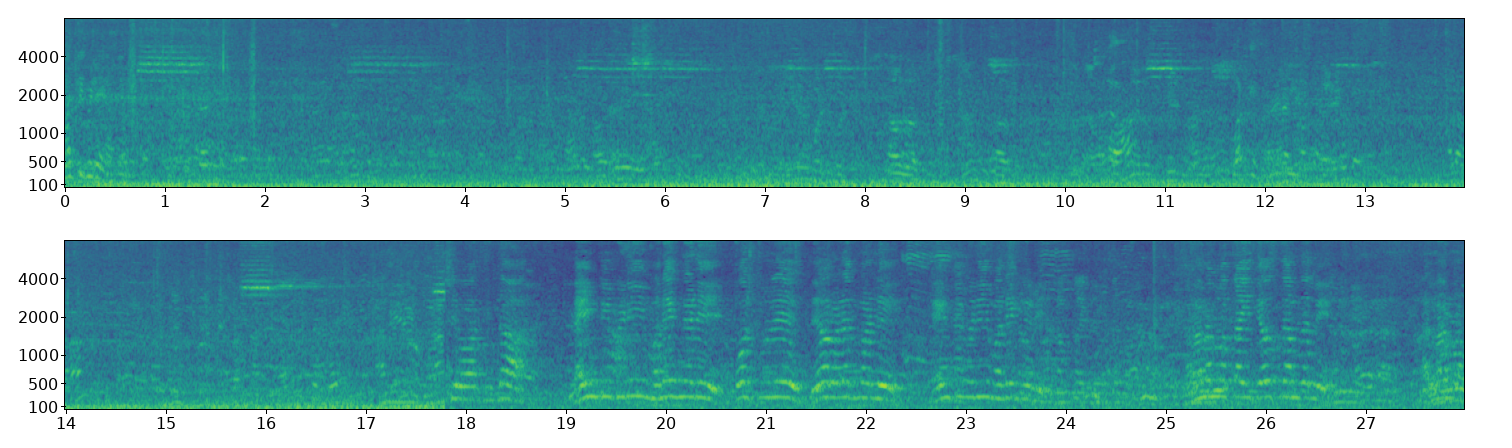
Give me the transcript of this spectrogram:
ಹಚ್ಚಿ ಬಿಡಿ ಆಶೀರ್ವಾದದಿಂದ ನೈಂಟಿ ಬಿಡಿ ಮನೆಗೆ ನಡಿ ಪೋಸ್ಟ್ ರಿಲೀಸ್ ದೇವರ ಒಳ್ಳೇದ್ ಮಾಡ್ಲಿ. ನೈಂಟಿ ಬಿಡಿ ಮನೆಗೆ ನಡಿ. ನಮ್ಮ ತಾಯಿ ದೇವಸ್ಥಾನದಲ್ಲಿ. ಎಲ್ಲರಿಗೂ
